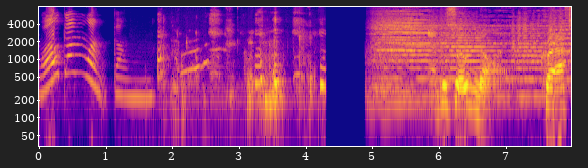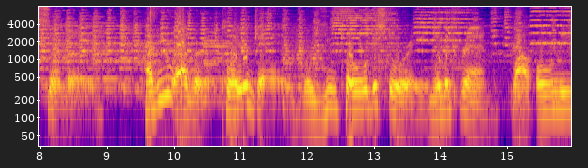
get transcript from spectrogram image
welcome, welcome. Episode 9 Craft Sunday. Have you ever played a game where you told a story with a friend while only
